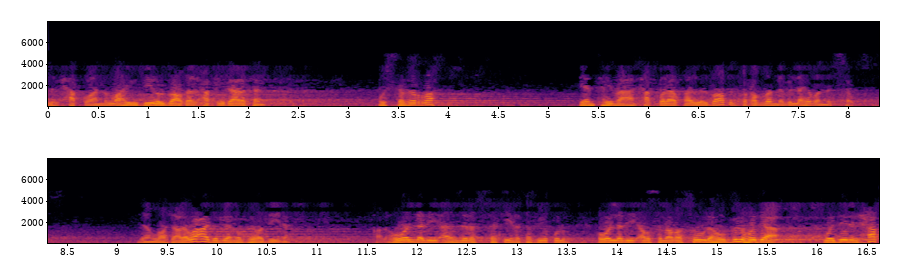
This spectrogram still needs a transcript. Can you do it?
للحق وأن الله يدير الباطل الحق إدارة مستمرة ينتهي مع الحق ولا يبقى إلا الباطل فقد ظن بالله ظن السوء. لأن الله تعالى وعد بأن يغفر دينه. قال هو الذي أنزل السكينة في قلوب هو الذي أرسل رسوله بالهدى ودين الحق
